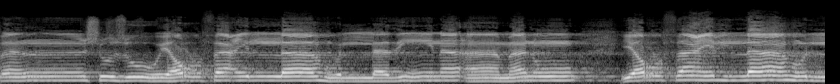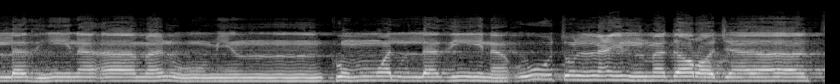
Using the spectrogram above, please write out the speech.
فانشزوا يرفع الله الذين آمنوا. يرفع الله الذين آمنوا منكم والذين أوتوا العلم درجات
